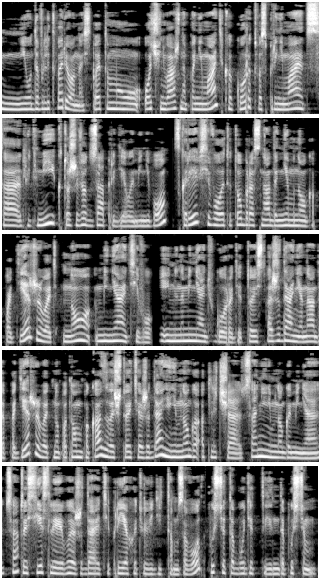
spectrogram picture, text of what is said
неудовлетворенность. Поэтому очень важно понимать, как город воспринимается людьми, кто живет за пределами него. Скорее всего, этот образ надо немного поддерживать, но менять его. И именно менять в городе. То есть ожидания надо поддерживать, но потом показывать, что эти ожидания немного отличаются, они немного меняются. То есть если вы ожидаете приехать увидеть там завод, пусть это будет, допустим,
